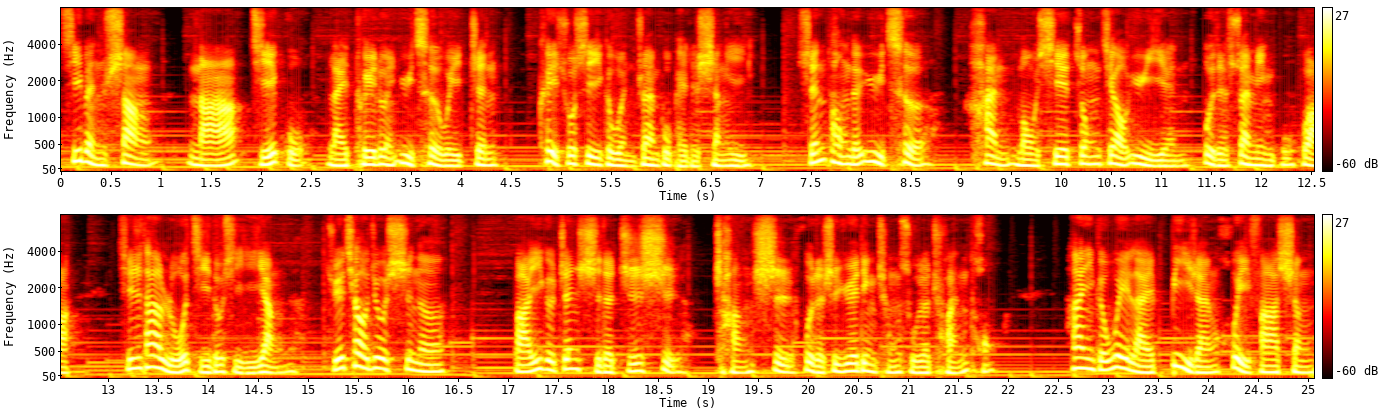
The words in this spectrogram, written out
基本上拿结果来推论预测为真，可以说是一个稳赚不赔的生意。神童的预测和某些宗教预言或者算命卜卦，其实它的逻辑都是一样的。诀窍就是呢，把一个真实的知识、常识或者是约定成俗的传统，和一个未来必然会发生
